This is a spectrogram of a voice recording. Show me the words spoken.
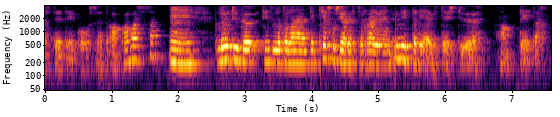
STTK että Akavassa. Mm. Löytyykö tietyllä tavalla näiden keskusjärjestön rajojen ylittäviä yhteistyöhankkeita?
